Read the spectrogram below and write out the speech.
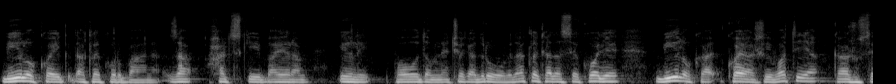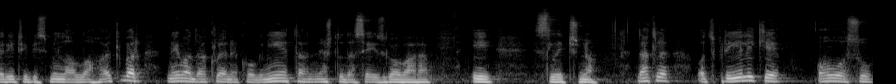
bilo kojeg dakle kurbana za hađski bajram ili povodom nečega drugog. Dakle, kada se kolje bilo koja životinja, kažu se riči Bismillah Allahu Ekber, nema dakle nekog nijeta, nešto da se izgovara i slično. Dakle, od prilike ovo su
